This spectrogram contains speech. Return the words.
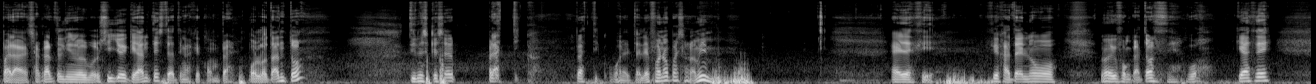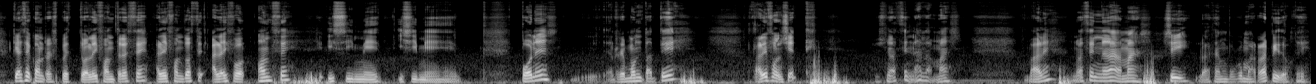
para sacarte el dinero del bolsillo y que antes te la tengas que comprar. Por lo tanto, tienes que ser práctico. Práctico. Con el teléfono pasa lo mismo. Es decir, fíjate el nuevo, nuevo iPhone 14. ¿Qué hace? ¿Qué hace con respecto al iPhone 13, al iPhone 12, al iPhone 11? Y si me, y si me pones, remóntate hasta el iPhone 7. Pues no hace nada más. ¿Vale? No hacen nada más. Sí, lo hacen un poco más rápido que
